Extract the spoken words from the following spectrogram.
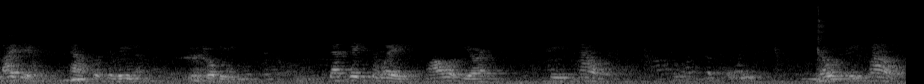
My view, Council Serena, will be, that takes away all of your chief powers. No chief powers.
